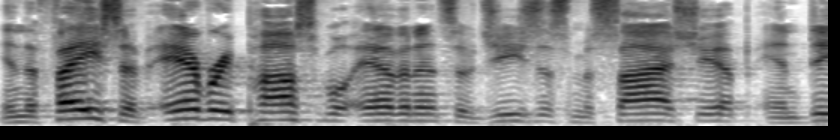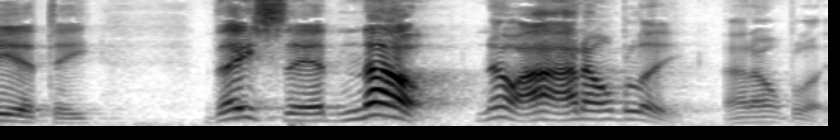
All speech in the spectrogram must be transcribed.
In the face of every possible evidence of Jesus' messiahship and deity, they said, No, no, I, I don't believe. I don't believe.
